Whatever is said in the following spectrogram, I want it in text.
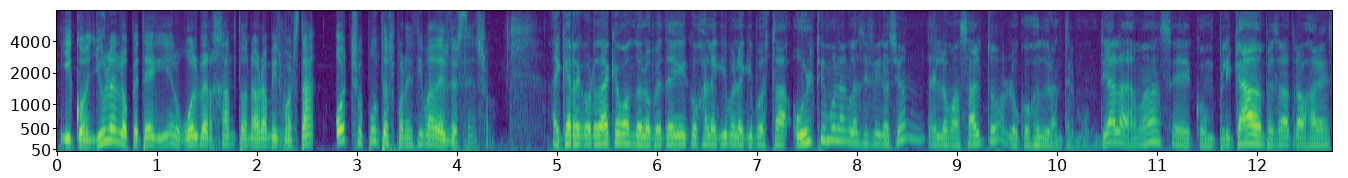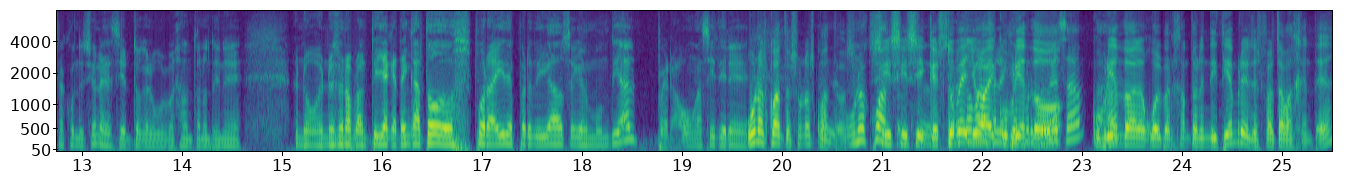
Y con Julen Lopetegui, el Wolverhampton ahora mismo está 8 puntos por encima del descenso. Hay que recordar que cuando Lopetegui coge el equipo, el equipo está último en la clasificación, es lo más alto, lo coge durante el Mundial, además, eh, complicado empezar a trabajar en esas condiciones. Es cierto que el Wolverhampton no tiene, no, no, es una plantilla que tenga todos por ahí desperdigados en el Mundial, pero aún así tiene... Unos cuantos, unos cuantos. Unos cuantos. Sí, sí, sí, que estuve yo ahí cubriendo, cubriendo al Wolverhampton en diciembre y les faltaba gente, ¿eh?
